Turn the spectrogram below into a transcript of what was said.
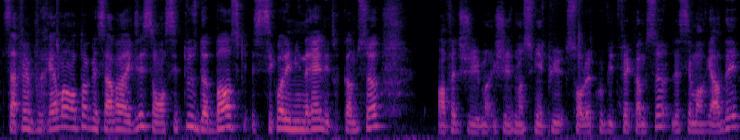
Ça fait vraiment longtemps que le serveur existe. On sait tous de base c'est quoi les minerais, les trucs comme ça. En fait, je ne m'en souviens plus sur le coup vite fait comme ça. Laissez-moi regarder.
